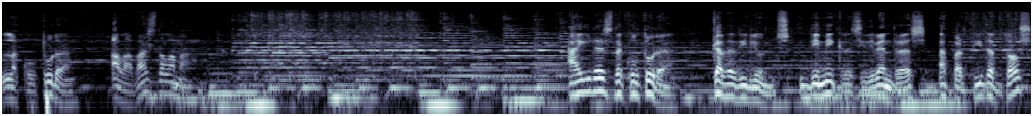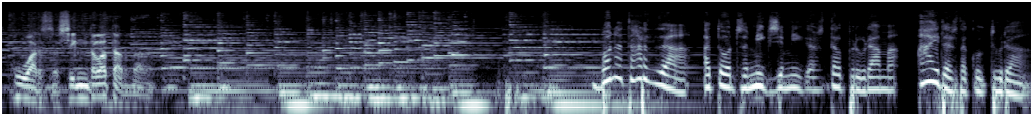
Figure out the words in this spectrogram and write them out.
La cultura a l'abast de la mà. Aires de Cultura. Cada dilluns, dimecres i divendres a partir de dos quarts de cinc de la tarda. Bona tarda a tots, amics i amigues del programa Aires de Cultura.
